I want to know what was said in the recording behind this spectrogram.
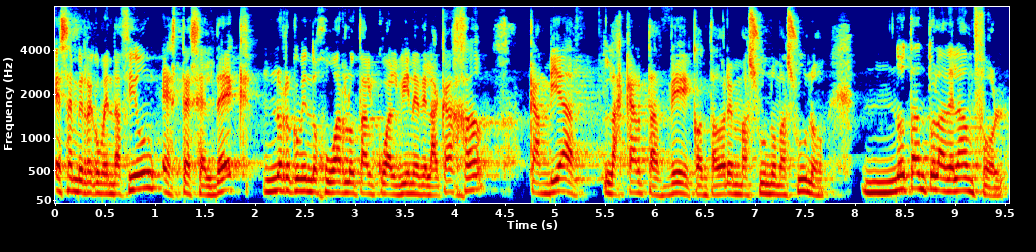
Esa es mi recomendación, este es el deck, no recomiendo jugarlo tal cual viene de la caja, cambiad las cartas de contadores más uno más uno, no tanto la de Landfall,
